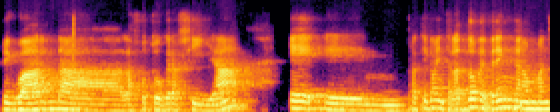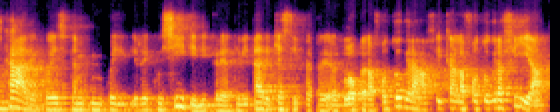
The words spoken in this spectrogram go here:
riguarda la fotografia e, e ehm, praticamente laddove vengano a mancare quei, quei requisiti di creatività richiesti per l'opera fotografica, la fotografia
